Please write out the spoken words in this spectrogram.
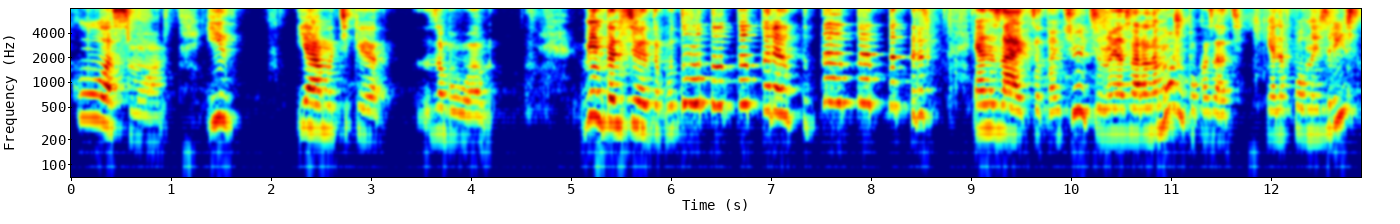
космо. І я йому тільки забула. Він танцює типу. Я не знаю, як це танцюється, але я зараз не можу показати. Я не в повний зріст.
